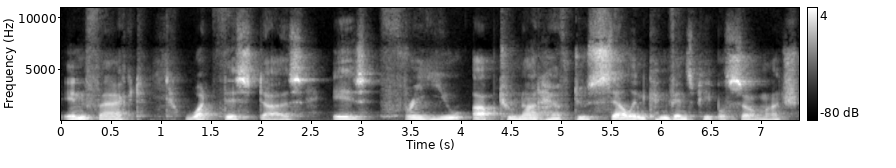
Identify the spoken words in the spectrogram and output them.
In fact, what this does is free you up to not have to sell and convince people so much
